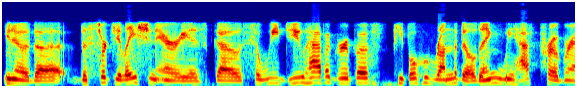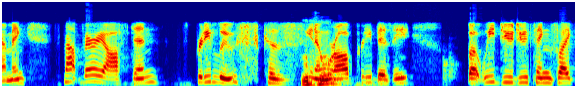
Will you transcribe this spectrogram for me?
you know the the circulation areas go so we do have a group of people who run the building. We have programming. It's not very often. It's pretty loose because you know mm-hmm. we're all pretty busy. But we do do things like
